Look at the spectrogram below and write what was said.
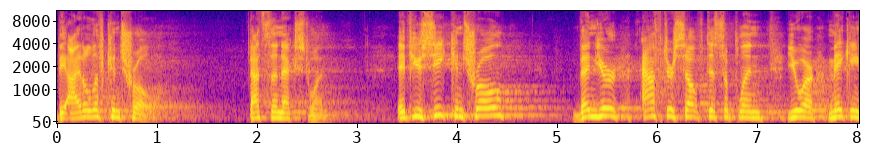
The idol of control. That's the next one. If you seek control, then you're after self discipline, you are making,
